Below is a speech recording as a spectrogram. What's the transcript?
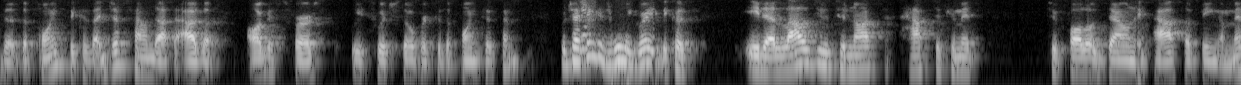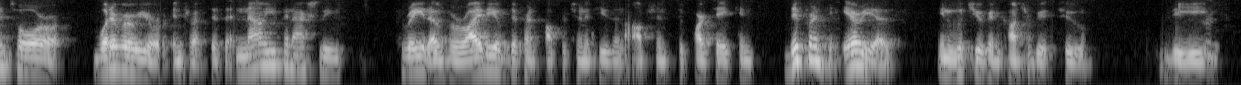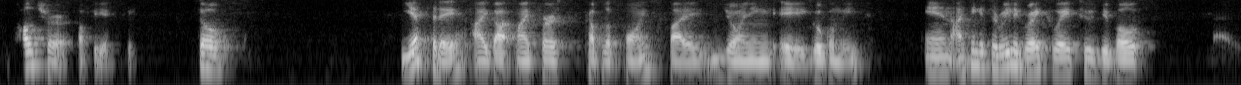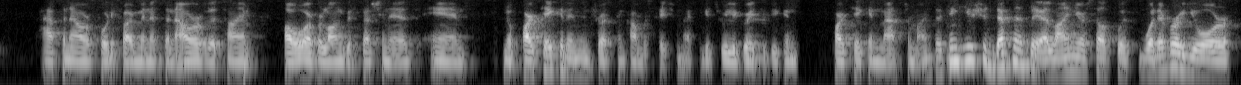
the the points because I just found out that as of August first, we switched over to the point system which I yeah. think is really great because it allows you to not have to commit to follow down a path of being a mentor or whatever your interest is. And now you can actually create a variety of different opportunities and options to partake in different areas in which you can contribute to the hmm. culture of EXP. So yesterday I got my first couple of points by joining a Google Meet and I think it's a really great way to devote half an hour, 45 minutes, an hour of the time, however long the session is, and you know, partake in an interesting conversation. I think it's really great if you can partake in masterminds. I think you should definitely align yourself with whatever your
